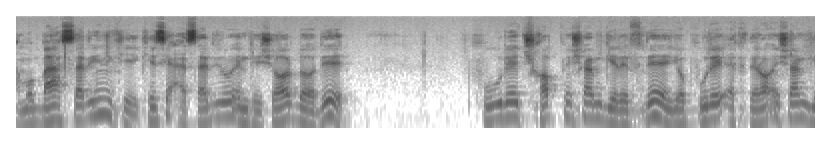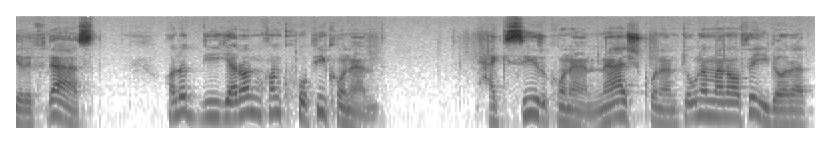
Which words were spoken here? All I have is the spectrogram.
اما بحث سر اینه که کسی اثری رو انتشار داده پول چاپش هم گرفته یا پول اختراعش هم گرفته است. حالا دیگران می‌خوان کپی کنند تکثیر کنند نشر کنند که اونم منافعی دارد.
